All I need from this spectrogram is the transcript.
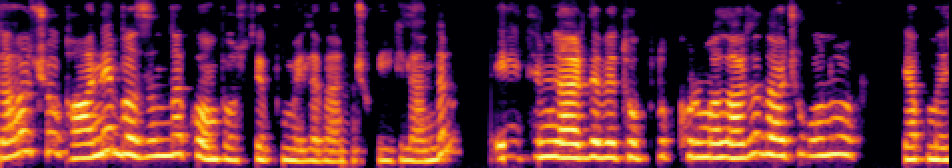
Daha çok hane bazında kompost yapımıyla ben çok ilgilendim. Eğitimlerde ve topluluk kurmalarda daha çok onu yapmaya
